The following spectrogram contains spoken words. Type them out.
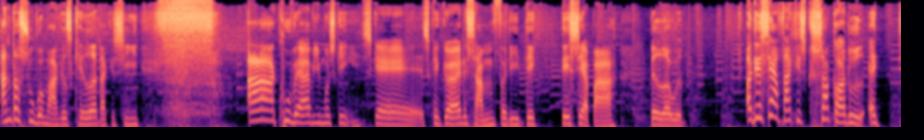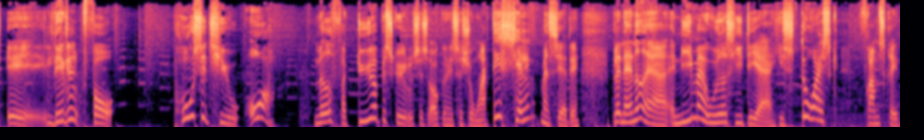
andre supermarkedskæder, der kan sige, ah, kunne være, at vi måske skal, skal gøre det samme, fordi det, det ser bare bedre ud. Og det ser faktisk så godt ud, at øh, Little får positive ord med fra dyrebeskyttelsesorganisationer. Det er sjældent, man ser det. Blandt andet er Anima ude og sige, at det er historisk fremskridt.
